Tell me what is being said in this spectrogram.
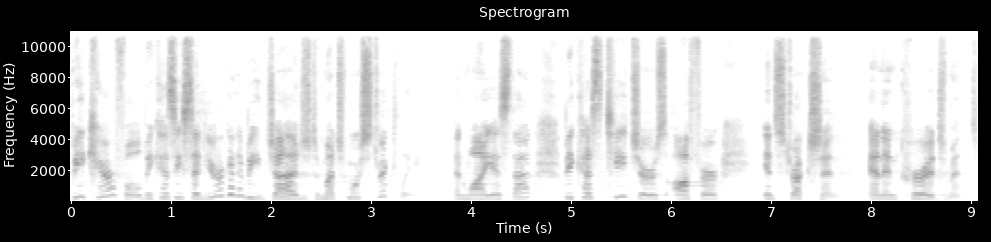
Be careful because he said, You're going to be judged much more strictly. And why is that? Because teachers offer instruction and encouragement.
